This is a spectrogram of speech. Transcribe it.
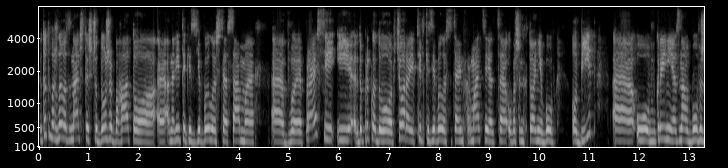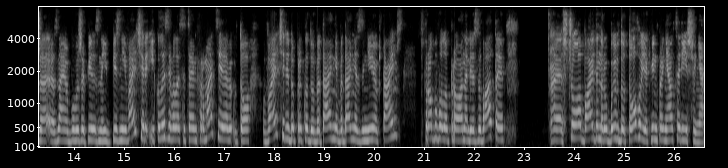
то тут важливо зазначити, що дуже багато е, аналітиків з'явилося саме. Е, в пресі, і до прикладу, вчора, як тільки з'явилася ця інформація, це у Вашингтоні був обід. Е, у в Україні я знав, був вже е, знаю, був вже пізний пізній вечір. І коли з'явилася ця інформація, то ввечері, до прикладу, видання видання The New York Times спробувало проаналізувати, що Байден робив до того, як він прийняв це рішення.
